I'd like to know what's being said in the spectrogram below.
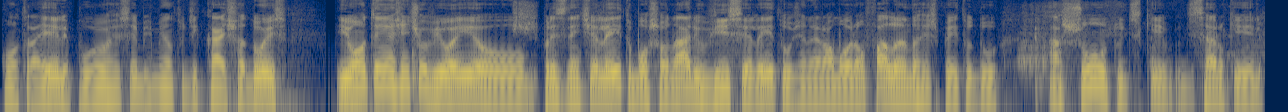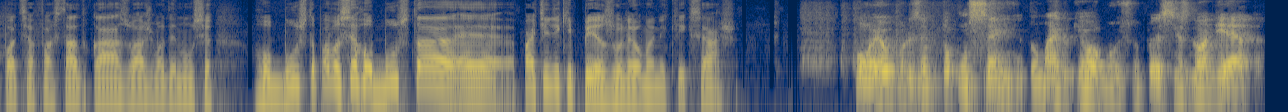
contra ele por recebimento de Caixa 2. E ontem a gente ouviu aí o presidente eleito, Bolsonaro, o vice eleito, o general Mourão, falando a respeito do assunto. Diz que, disseram que ele pode ser afastado caso haja uma denúncia robusta. Para você, robusta é a partir de que peso, Neumann? O que, que você acha? Bom, eu, por exemplo, estou com 100, estou mais do que robusto, preciso de uma dieta.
